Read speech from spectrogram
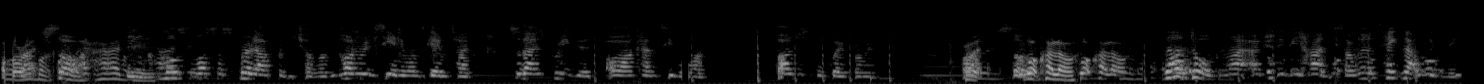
Oh, Alright, so I think most of us are spread out from each other. We can't really see anyone's game tags, so that is pretty good. Oh, I can see one. But I'll just walk away from him. Alright, so What colour? What colour? That dog might actually be handy, so I'm gonna take that with me.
